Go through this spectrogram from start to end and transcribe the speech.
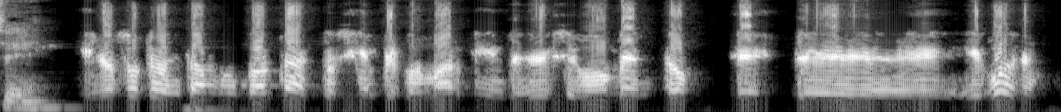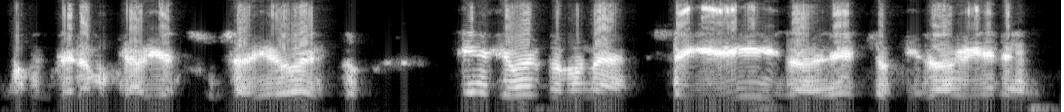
Y nosotros estamos en contacto siempre con Martín desde ese momento. Este, y bueno, nos enteramos que había sucedido esto. Tiene que ver con una seguidilla de hechos que ya vienen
